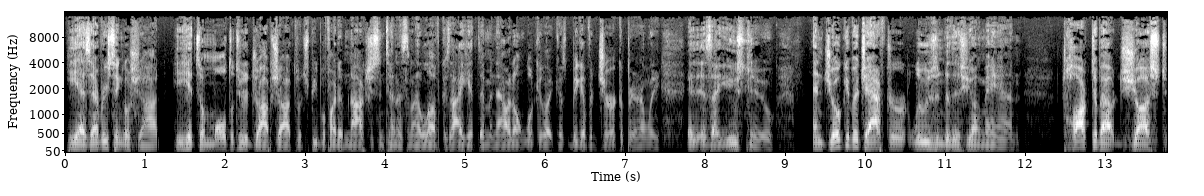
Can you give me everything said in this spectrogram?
He has every single shot. He hits a multitude of drop shots, which people find obnoxious in tennis, and I love because I hit them, and now I don't look like as big of a jerk, apparently, as I used to. And Djokovic, after losing to this young man, talked about just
